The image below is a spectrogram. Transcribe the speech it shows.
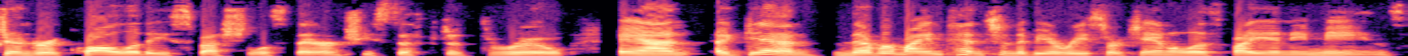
gender equality specialist there, and she sifted through. And again, never my intention to be a research analyst by any means,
